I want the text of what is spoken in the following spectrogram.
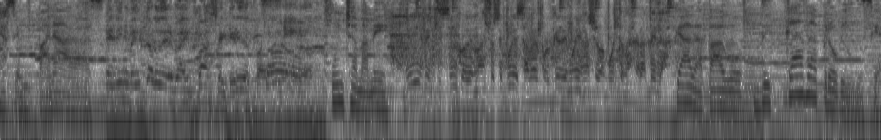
las empanadas, el inventor del bypass, el querido Favaloro. un chamamé, Hoy es 25 de mayo, ¿se puede saber por qué demonios no lleva puesta la carapela? cada pago de cada provincia.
